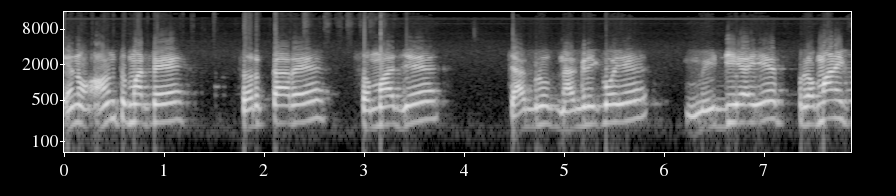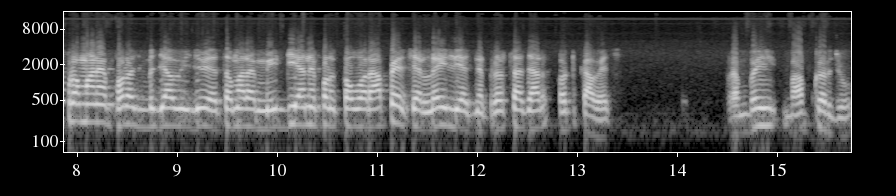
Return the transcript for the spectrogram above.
એનો અંત માટે સરકારે સમાજે જાગૃત નાગરિકોએ મીડિયાએ પ્રમાણિક પ્રમાણે ફરજ બજાવવી જોઈએ. તમારા મીડિયાને પણ કવર આપે છે લઈ લે છે ભ્રષ્ટાચાર અટકાવે છે. રામભાઈ માફ કરજો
